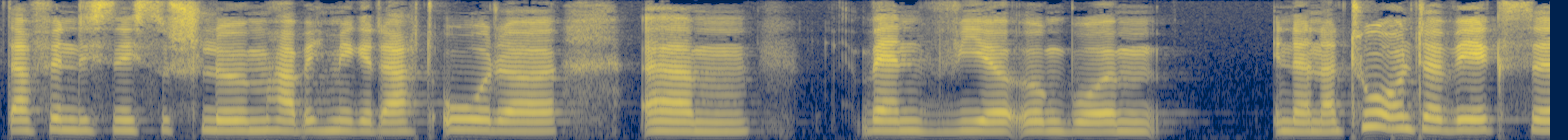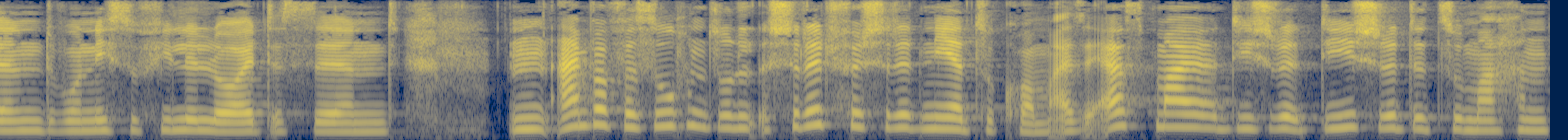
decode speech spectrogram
Da finde ich es nicht so schlimm, habe ich mir gedacht. Oder ähm, wenn wir irgendwo im in der Natur unterwegs sind, wo nicht so viele Leute sind. Mm, einfach versuchen, so Schritt für Schritt näher zu kommen. Also erstmal die, die Schritte zu machen,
